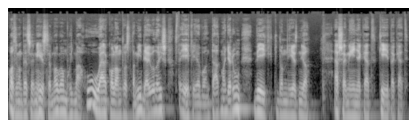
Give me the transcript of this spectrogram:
azon veszem észre magam, hogy már hú, elkalandoztam ide-oda is, azt éjfél van. Tehát magyarul végig tudom nézni a eseményeket, képeket.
